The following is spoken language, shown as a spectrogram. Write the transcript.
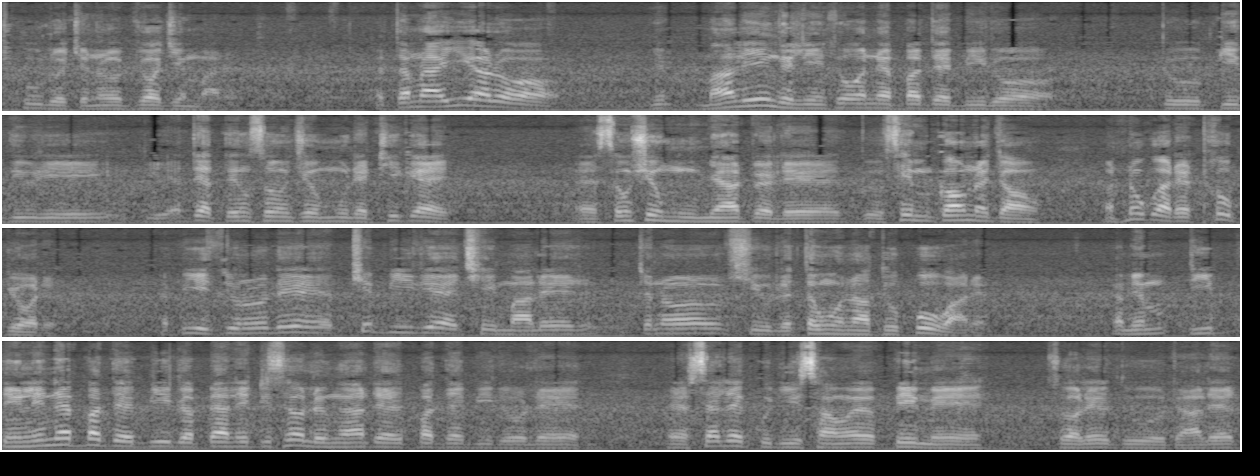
တစ်ခုလို့ကျွန်တော်တို့ပြောချင်ပါတယ်တမနာကြီးကတော့မန္တလေးငလင်ထောနဲ့ပတ်သက်ပြီးတော့သူပြည်သူတွေဒီအသက်သင်းဆုံးချုပ်မှုနဲ့ထိခိုက်အဲဆုံးရှုံးမှုများအတွက်လည်းသူစိတ်မကောင်းတဲ့ကြောင့်နှုတ်ကလည်းထုတ်ပြောတယ်အပြီးကျွန်တော်တို့ဖြစ်ပြီးတဲ့အချိန်မှာလည်းကျွန်တော်ရှိလို့တဝန်လာသူပို့ပါတယ်အမြ ဒီတင်လင်းနဲ့ပတ်သက်ပြီးတော့ပြန်လည်တိဆောက်လုပ်ငန်းတဲ့ပတ်သက်ပြီးတော့လည်းအဲဆက်လက်ကူညီဆောင်ရွက်ပေးမယ်ဆိုတော့လေသူဒါလည်း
